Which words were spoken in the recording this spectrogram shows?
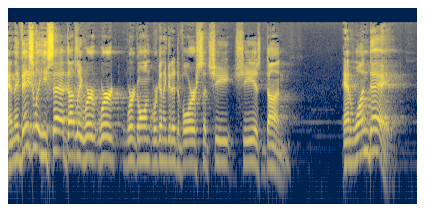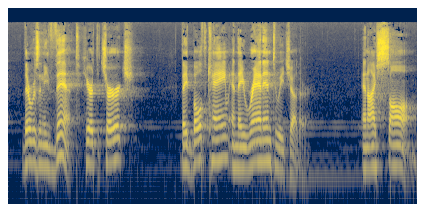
And eventually he said, Dudley, we're, we're, we're going, we're going to get a divorce. Said she, she is done. And one day, there was an event here at the church. They both came and they ran into each other. And I saw them.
